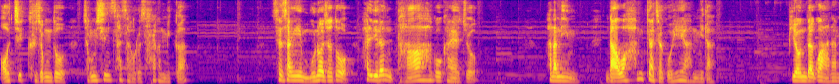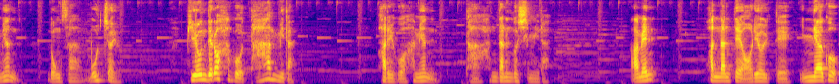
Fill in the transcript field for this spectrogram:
어찌 그 정도 정신사상으로 살아갑니까? 세상이 무너져도 할 일은 다 하고 가야죠. 하나님, 나와 함께 하자고 해야 합니다. 비 온다고 안 하면 농사 못 져요. 비 온 대로 하고 다 합니다. 하려고 하면 다 한다는 것입니다. 아멘. 환난 때 어려울 때 인내하고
